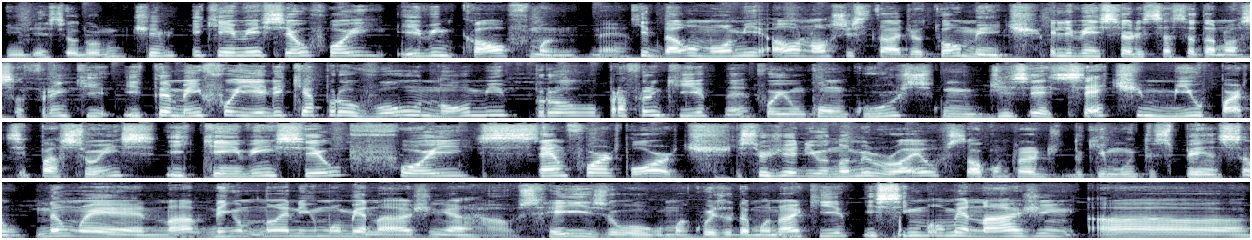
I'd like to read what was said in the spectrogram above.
Quem iria ser o dono do time. E quem venceu foi Evan Kaufman, né? Que dá o um nome ao nosso estádio atualmente. Ele venceu a licitação da nossa franquia e também foi ele que aprovou o nome pro, pra franquia franquia, né? Foi um concurso com 17 mil participações e quem venceu foi Sanford Port, que sugeriu o nome Royals, ao contrário do que muitos pensam. Não é, na, nenhum, não é nenhuma homenagem aos reis ou alguma coisa da monarquia, e sim uma homenagem à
